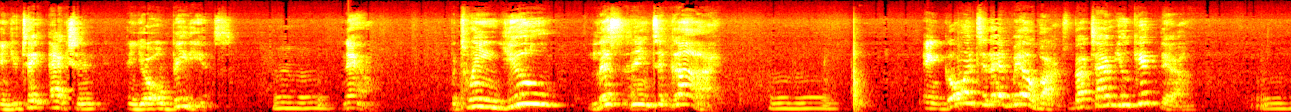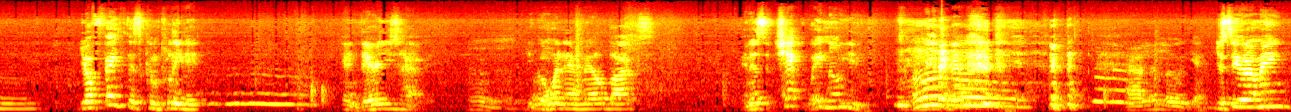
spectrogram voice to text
And you take action in your obedience. Mm-hmm. Now, between you listening to God Mm-hmm. and going to that mailbox, by the time you get there, Mm-hmm. your faith is completed. And there you have it. Mm. You go in that mailbox, and it's a check waiting on you. Hallelujah. You see what I mean?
